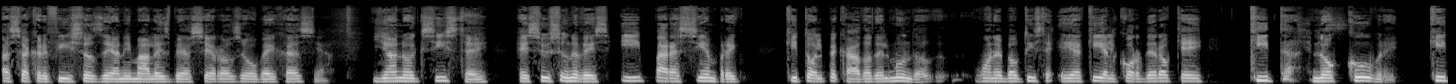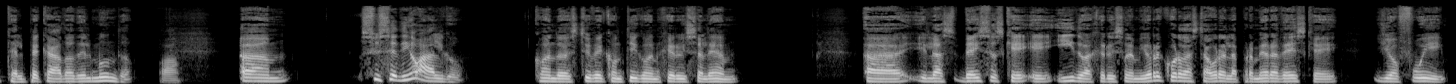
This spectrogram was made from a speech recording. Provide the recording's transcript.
a sacrificios de animales, becerros o ovejas Yeah. ya no existe. Jesús una vez y para siempre quitó el pecado del mundo. Juan el Bautista, he aquí el cordero que quita, no cubre, quita el pecado del mundo. Wow. Um, sucedió algo cuando estuve contigo en Jerusalén. Ah, y las veces que he ido a Jerusalén, yo recuerdo hasta ahora la primera vez que yo fui,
